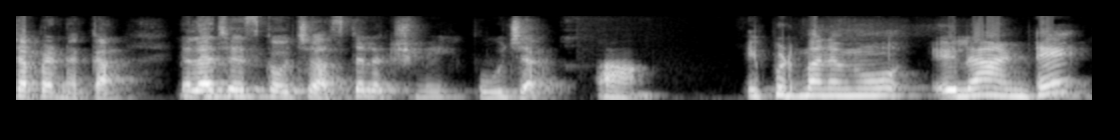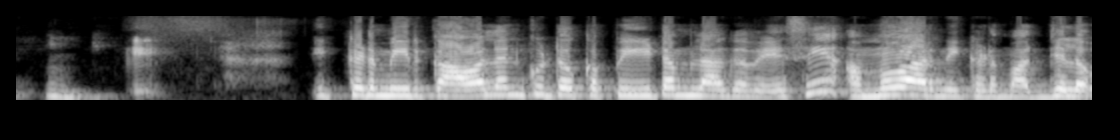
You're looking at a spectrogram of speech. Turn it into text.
చెప్పండి అక్క ఎలా చేసుకోవచ్చు? అష్టలక్ష్మి పూజ. ఆ. ఇప్పుడు మనము ఎలా అంటే ఇక్కడ మీరు కావాలనుకుంటే ఒక పీఠం లాగా వేసి అమ్మవారిని ఇక్కడ మధ్యలో.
